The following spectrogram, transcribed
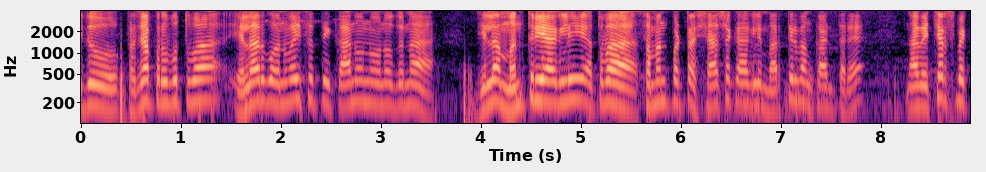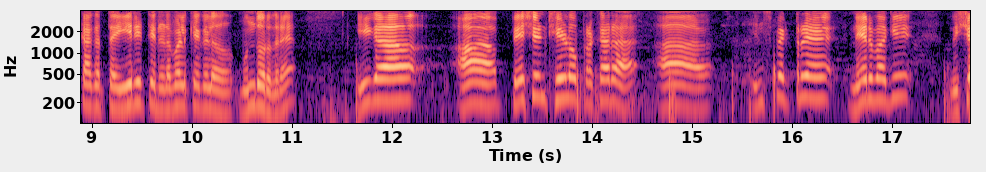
ಇದು ಪ್ರಜಾಪ್ರಭುತ್ವ ಎಲ್ಲರಿಗೂ ಅನ್ವಯಿಸುತ್ತೆ ಕಾನೂನು ಅನ್ನೋದನ್ನ ಜಿಲ್ಲಾ ಮಂತ್ರಿ ಆಗಲಿ ಅಥವಾ ಸಂಬಂಧಪಟ್ಟ ಶಾಸಕ ಆಗಲಿ ಮರ್ತಿರುವಂಗೆ ಕಾಣ್ತಾರೆ. ನಾವು ಎಚ್ಚರಿಸ್ಬೇಕಾಗತ್ತೆ ಈ ರೀತಿ ನಡವಳಿಕೆಗಳು ಮುಂದುವರೆದ್ರೆ. ಈಗ ಆ ಪೇಷಂಟ್ ಹೇಳೋ ಪ್ರಕಾರ ಆ ಇನ್ಸ್ಪೆಕ್ಟ್ರೇ ನೇರವಾಗಿ ವಿಷ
